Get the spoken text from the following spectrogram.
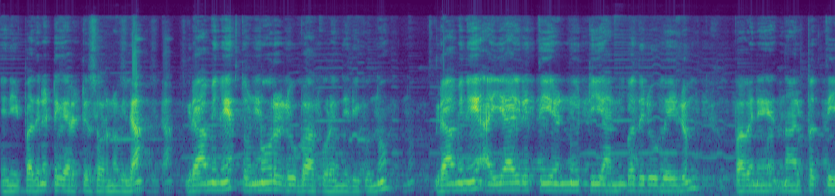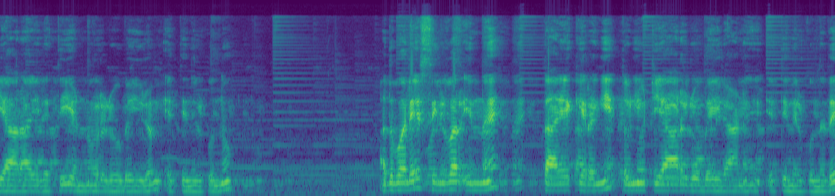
ഇനി പതിനെട്ട് കാരറ്റ് സ്വർണവില ഗ്രാമിന് തൊണ്ണൂറ് രൂപ കുറഞ്ഞിരിക്കുന്നു. ഗ്രാമിന് അയ്യായിരത്തി എണ്ണൂറ്റി അൻപത് രൂപയിലും പവന് നാൽപ്പത്തി ആറായിരത്തി എണ്ണൂറ് രൂപയിലും എത്തി നിൽക്കുന്നു. അതുപോലെ സിൽവർ ഇന്ന് താഴേക്ക് ഇറങ്ങി തൊണ്ണൂറ്റിയാറ് രൂപയിലാണ് എത്തി നിൽക്കുന്നത്.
